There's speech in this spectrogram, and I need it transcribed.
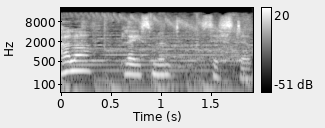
Color Placement System.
